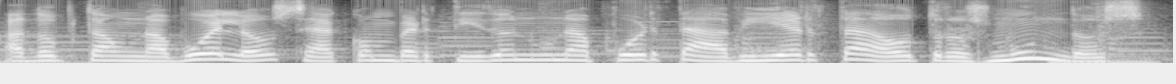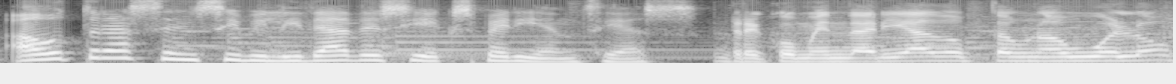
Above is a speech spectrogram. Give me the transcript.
Adopta un abuelo se ha convertido en una puerta abierta a otros mundos, a otras sensibilidades y experiencias. Recomendaría Adopta un abuelo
